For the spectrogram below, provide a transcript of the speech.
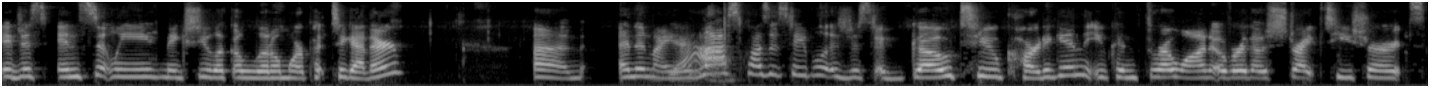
it just instantly makes you look a little more put together. Um, and then my Yeah. last closet staple is just a go-to cardigan that you can throw on over those striped t-shirts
